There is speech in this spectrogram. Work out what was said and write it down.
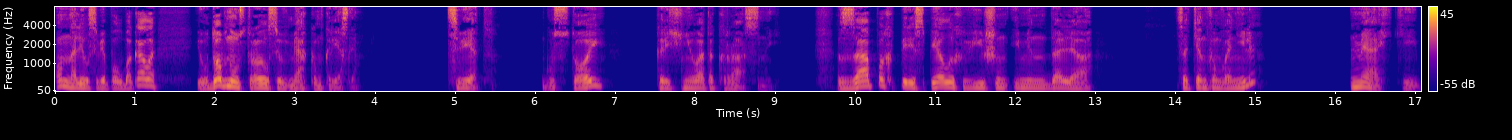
Он налил себе полбокала и удобно устроился в мягком кресле. Цвет густой, коричневато-красный. Запах переспелых вишен и миндаля. С оттенком ванили? Мягкий,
